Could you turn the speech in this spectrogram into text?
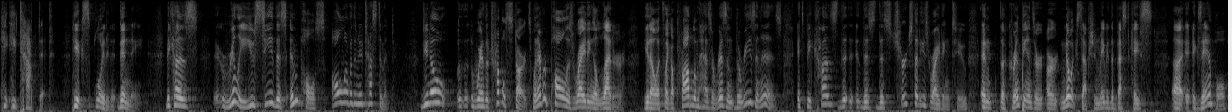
He, he tapped it, he exploited it, didn't he? Because uh, really, you see this impulse all over the New Testament. Do you know uh, where the trouble starts? Whenever Paul is writing a letter, you know, it's like a problem has arisen. The reason is it's because the, this, this church that he's writing to, and the Corinthians are, are no exception, maybe the best case uh, example,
